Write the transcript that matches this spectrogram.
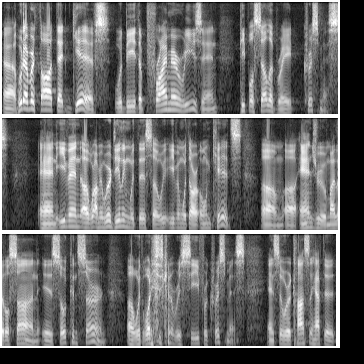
Uh, who'd ever thought that gifts would be the primary reason people celebrate Christmas? And even, uh, I mean, we're dealing with this uh, we, even with our own kids. Um, uh, Andrew, my little son, is so concerned uh, with what he's going to receive for Christmas. And so we're constantly have to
